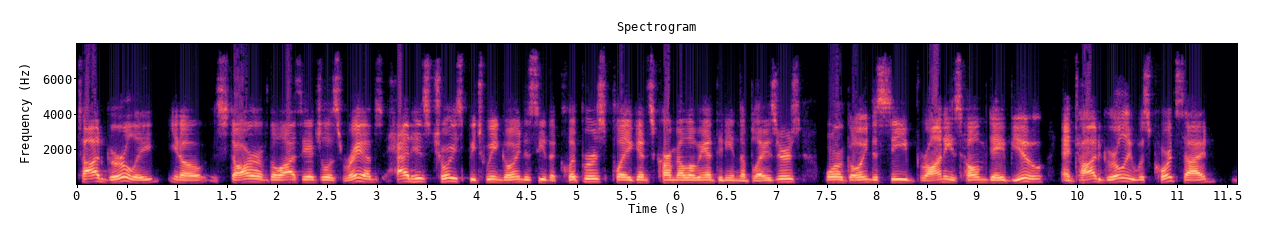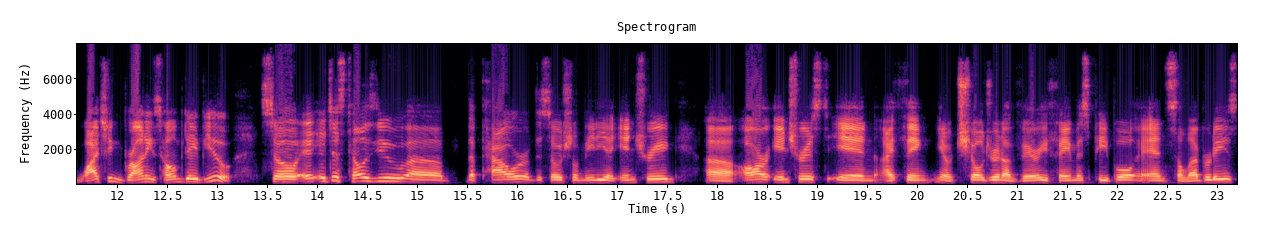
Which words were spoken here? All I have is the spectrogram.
Todd Gurley, you know, star of the Los Angeles Rams, had his choice between going to see the Clippers play against Carmelo Anthony and the Blazers or going to see Bronny's home debut. And Todd Gurley was courtside watching Bronny's home debut. So it, it just tells you uh, the power of the social media intrigue. Uh, our interest in, I think, you know, children of very famous people and celebrities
